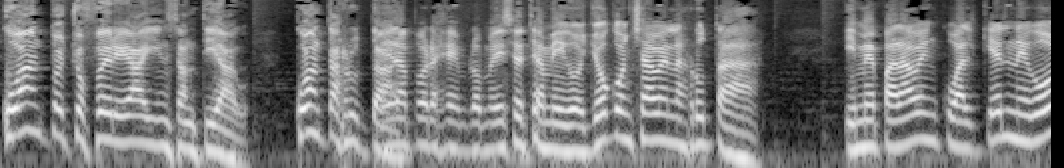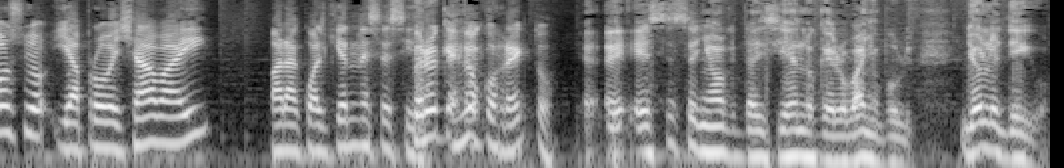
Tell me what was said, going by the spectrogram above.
¿Cuántos choferes hay en Santiago? ¿Cuántas rutas? hay? Mira, por ejemplo, me dice este amigo, yo conchaba en la ruta A y me paraba en cualquier negocio y aprovechaba ahí para cualquier necesidad. Pero es que- lo correcto. Eh, eh, ese señor que está diciendo que los baños públicos, yo les digo,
